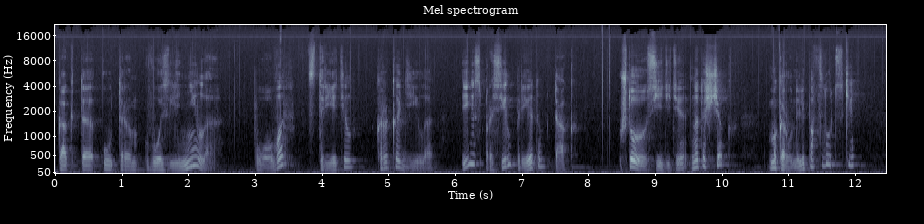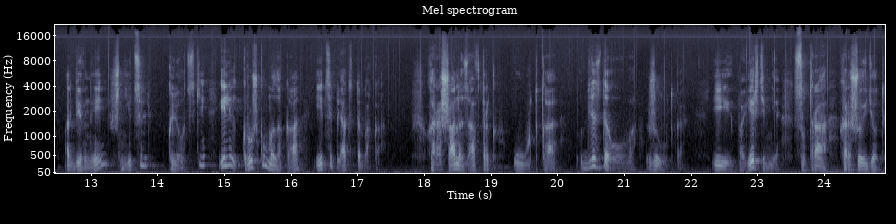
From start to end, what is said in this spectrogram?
Как-то утром возле Нила повар встретил крокодила и спросил при этом так. «Что съедите натощак? Макароны ли по-флотски? Отбивные, шницель, клёцки или кружку молока и цыплят табака? Хороша на завтрак утка для здорового желудка. И, поверьте мне, с утра хорошо идет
